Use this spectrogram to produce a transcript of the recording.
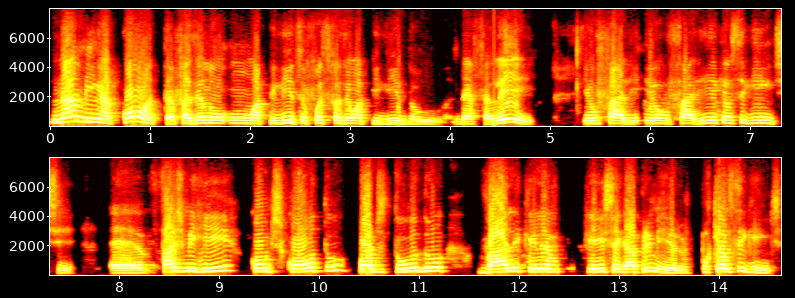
Na minha conta, fazendo um apelido, se eu fosse fazer um apelido dessa lei, eu, fali, eu faria que é o seguinte: é, faz-me rir com desconto, pode tudo, vale quem, quem chegar primeiro. Porque é o seguinte:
